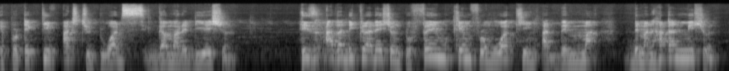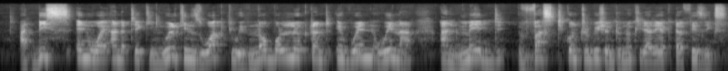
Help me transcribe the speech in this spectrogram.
a protective attitude towards gamma radiation. His other declaration to fame came from working at the, Ma the Manhattan Mission. At this NY undertaking, Wilkins worked with Nobel Lieutenant winner and made vast contribution to nuclear reactor physics,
